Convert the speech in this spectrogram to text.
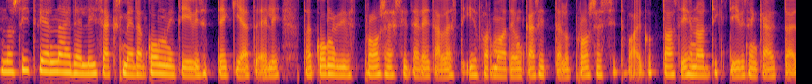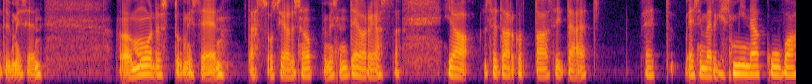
No sitten vielä näiden lisäksi meidän kognitiiviset tekijät, eli, tai kognitiiviset prosessit, eli tällaiset informaation käsittelyprosessit vaikuttaa siihen addiktiivisen käyttäytymisen muodostumiseen tässä sosiaalisen oppimisen teoriassa. Ja se tarkoittaa sitä, että, että esimerkiksi minäkuva,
